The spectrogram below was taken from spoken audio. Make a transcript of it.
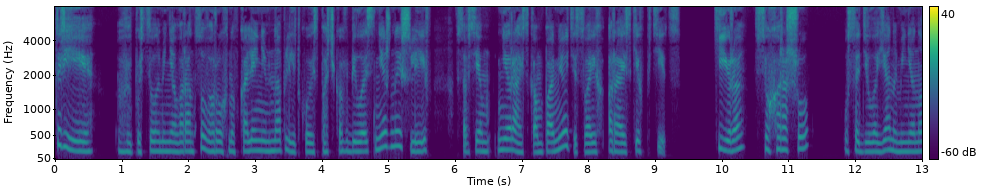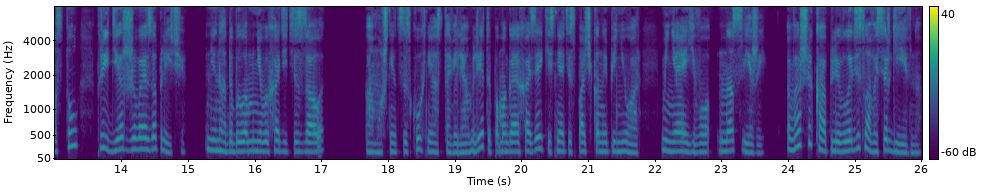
три». Выпустила меня Воронцова, рухнув коленями на плитку, испачкав белоснежный шлейф в совсем не райском помете своих райских птиц. «Кира, все хорошо?» Усадила Яна меня на стул, придерживая за плечи. Не надо было мне выходить из зала. Помощницы с кухни оставили омлеты, помогая хозяйке снять испачканный пеньюар, меняя его на свежий. «Ваши капли, Владислава Сергеевна»,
